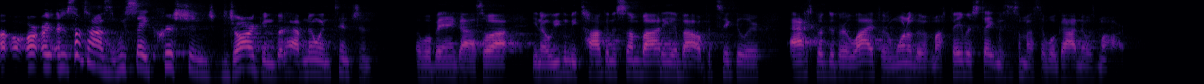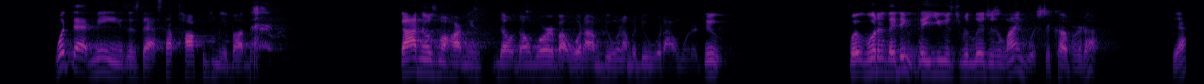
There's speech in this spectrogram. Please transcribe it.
Or, or, or, sometimes we say Christian jargon, but have no intention of obeying God. So, I, you know, you can be talking to somebody about a particular aspect of their life, and one of the, my favorite statements is somebody said, Well, God knows my heart. What that means is that stop talking to me about that. God knows my heart means don't, don't worry about what I'm doing. I'm going to do what I want to do. But what did they do? They used religious language to cover it up. Yeah?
